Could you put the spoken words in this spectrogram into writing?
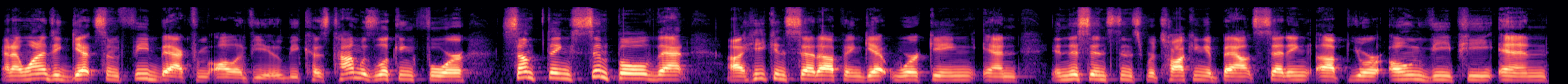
And I wanted to get some feedback from all of you because Tom was looking for something simple that uh, he can set up and get working. And in this instance, we're talking about setting up your own VPN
